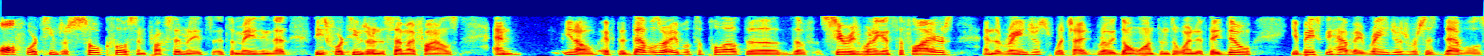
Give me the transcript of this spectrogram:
All four teams are so close in proximity. It's it's amazing that these four teams are in the semifinals. And you know, if the Devils are able to pull out the the series win against the Flyers and the Rangers, which I really don't want them to win, if they do, you basically have a Rangers versus Devils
